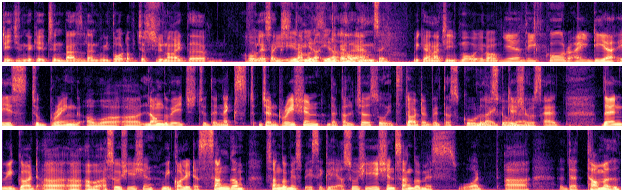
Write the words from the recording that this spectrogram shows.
teaching the kids in Basel, then we thought of just unite the whole Essex you- Tamils you're not the together whole and we can achieve more. You know. Yeah, the core idea is to bring our uh, language to the next generation, the culture. So it started with a school, With a like school, yeah. said. Then we got uh, uh, our association. We call it a Sangam. Sangam is basically association. Sangam is what uh, the Tamil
